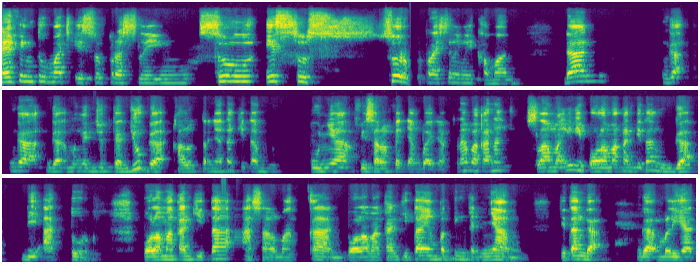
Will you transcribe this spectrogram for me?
Having too much is surprisingly, is surprisingly common. Dan nggak nggak nggak mengejutkan juga kalau ternyata kita punya visceral fat yang banyak. Kenapa? Karena selama ini pola makan kita nggak diatur. Pola makan kita asal makan. Pola makan kita yang penting kenyang. Kita nggak nggak melihat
